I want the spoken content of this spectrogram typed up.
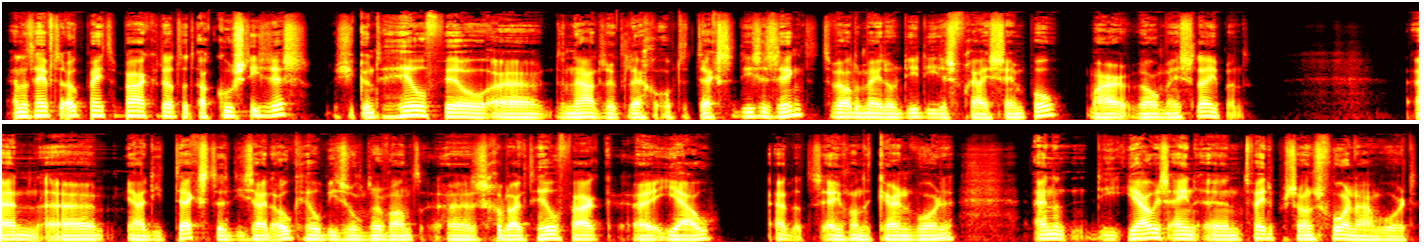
En dat heeft er ook mee te maken dat het akoestisch is. Dus je kunt heel veel eh, de nadruk leggen op de teksten die ze zingt, terwijl de melodie die is vrij simpel, maar wel meeslepend. En eh, ja, die teksten die zijn ook heel bijzonder, want eh, ze gebruikt heel vaak jou. Dat is een van de kernwoorden. En die jou is een, een tweede persoons voornaamwoord.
